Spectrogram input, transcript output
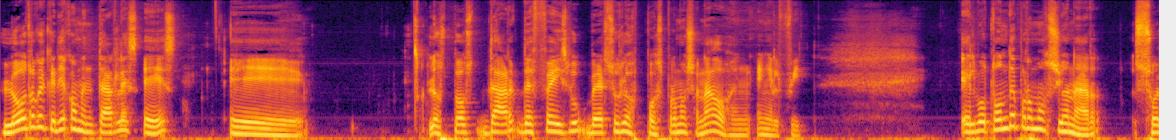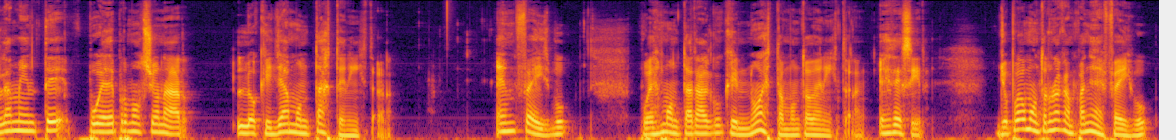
Lo otro que quería comentarles es eh, los posts dark de Facebook versus los posts promocionados en, en el feed. El botón de promocionar solamente puede promocionar lo que ya montaste en Instagram. En Facebook puedes montar algo que no está montado en Instagram. Es decir, yo puedo montar una campaña de Facebook,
